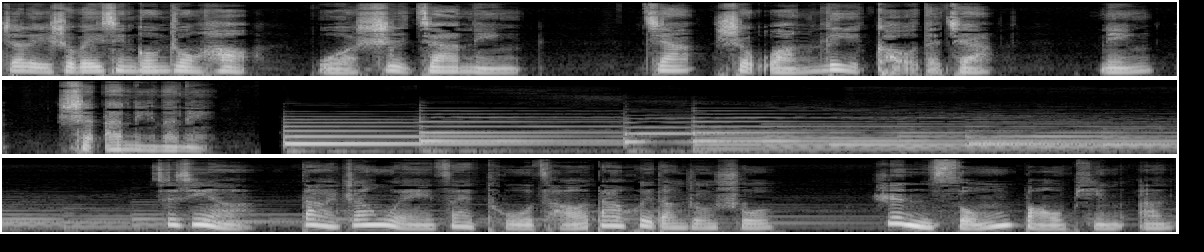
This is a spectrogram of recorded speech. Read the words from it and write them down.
这里是微信公众号，我是佳宁，家是王利口的家，宁是安宁的宁。最近啊，大张伟在吐槽大会当中说：“认怂保平安。”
